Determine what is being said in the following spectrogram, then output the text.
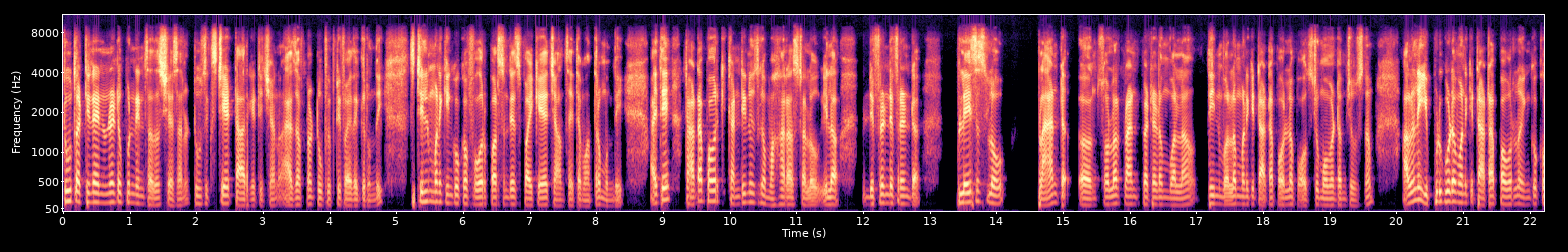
టూ థర్టీ నైన్ ఉండేటప్పుడు నేను సజెస్ట్ చేశాను. టూ సిక్స్టీ ఎయిట్ టార్గెట్ ఇచ్చాను. యాజ్ ఆఫ్ నా టూ ఫిఫ్టీ ఫైవ్ దగ్గర ఉంది. స్టిల్ మనకి ఇంకొక ఫోర్ పర్సెంటేజ్ పైకి అయ్యే ఛాన్స్ అయితే మాత్రం ఉంది. అయితే టాటా పవర్కి కంటిన్యూస్గా మహారాష్ట్రలో ఇలా డిఫరెంట్ డిఫరెంట్ ప్లేసెస్లో ప్లాంట్ సోలార్ ప్లాంట్ పెట్టడం వల్ల దీనివల్ల మనకి టాటా పవర్లో పాజిటివ్ మూమెంటం చూస్తున్నాం. అలానే ఇప్పుడు కూడా మనకి టాటా పవర్లో ఇంకొక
